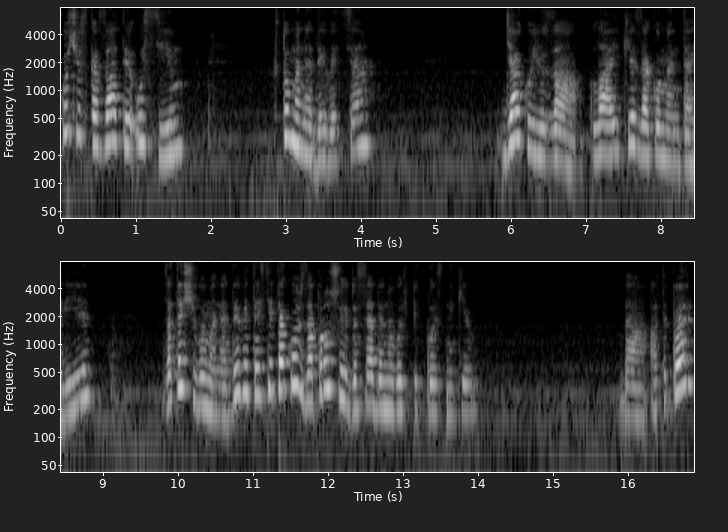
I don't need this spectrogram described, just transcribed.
хочу сказати усім, хто мене дивиться. Дякую за лайки, за коментарі, за те, що ви мене дивитесь, і також запрошую до себе нових підписників. Да, а тепер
